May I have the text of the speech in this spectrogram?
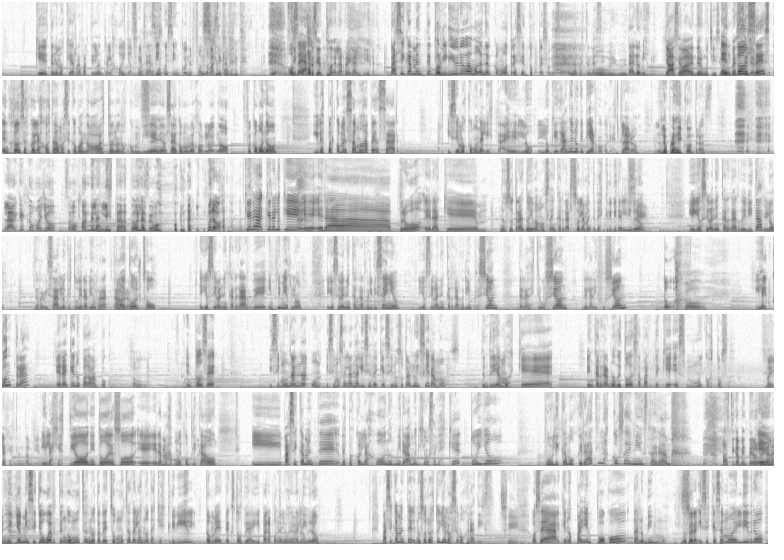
que tenemos que repartirlo entre las joyas. Sí, o sea, pues. 5 y 5 en el fondo, Sí, básicamente. o O sea, 5% de la regalía. básicamente por libro vamos a ganar como 300 pesos, no sé, una cuestión así. Oh da lo mismo. Ya se va a vender muchísimo. Entonces, entonces con la Jo estábamos así como, no, esto no nos conviene, Sí. o sea, como mejor lo... No, fue como no. Y después comenzamos a pensar, hicimos como una lista, eh, lo, lo que gano y lo que pierdo con esto. Claro. Los- Los pros y contras. La que es como yo, somos fan de las listas. A todos le hacemos una lista. Pero, ¿qué era, qué era lo que eh, era pro? Era que mm, nosotras nos íbamos a encargar solamente de escribir el libro Sí. y ellos se iban a encargar de editarlo, de revisarlo, que estuviera bien redactado y Claro. todo el show. Ellos se iban a encargar de imprimirlo, ellos se iban a encargar del diseño, ellos se iban a encargar de la impresión, de la distribución, de la difusión, todo. Todo. Y el contra era que nos pagaban poco. Oh. Entonces, hicimos, un- hicimos el análisis de que si nosotras lo hiciéramos, tendríamos que encargarnos de toda esa parte que es muy costosa. No, y la gestión también. Y la gestión y todo eso eh, era más, muy complicado. Y básicamente después con la Jo nos miramos y dijimos, ¿sabes qué? Tú y yo publicamos gratis las cosas en Instagram. Básicamente lo En- regalan ya. yo en mi sitio web tengo muchas notas, de hecho muchas de las notas que escribí tomé textos de ahí para ponerlos en el libro. Básicamente nosotros esto ya lo hacemos gratis. Sí. O sea, que nos paguen poco da lo mismo. Sí. Y si es que hacemos el libro,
